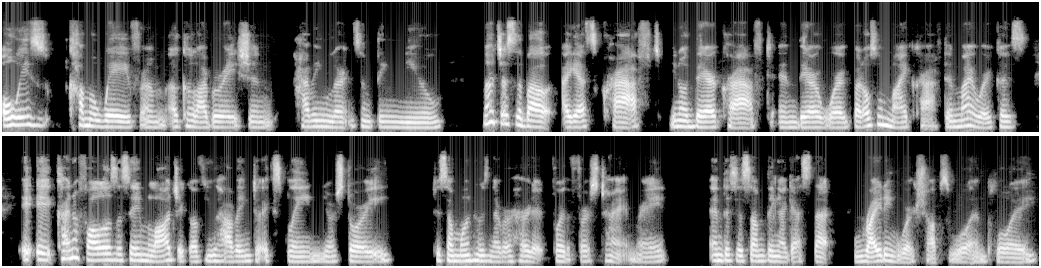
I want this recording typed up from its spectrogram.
always come away from a collaboration having learned something new, not just about, I guess, craft, you know, their craft and their work, but also my craft and my work, because it, it kind of follows the same logic of you having to explain your story to someone who's never heard it for the first time, right? And this is something I guess that writing workshops will employ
